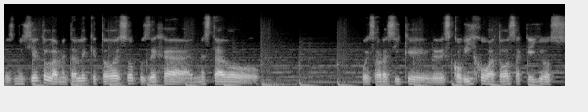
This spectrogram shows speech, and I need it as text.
Es muy cierto, lamentable que todo eso pues deja en un estado, pues ahora sí que de descobijo a todos aquellos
